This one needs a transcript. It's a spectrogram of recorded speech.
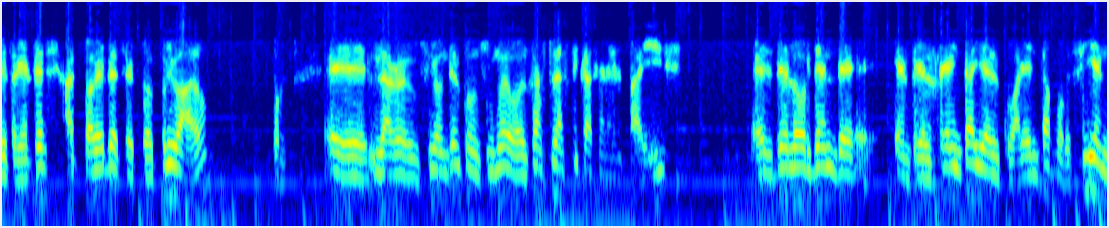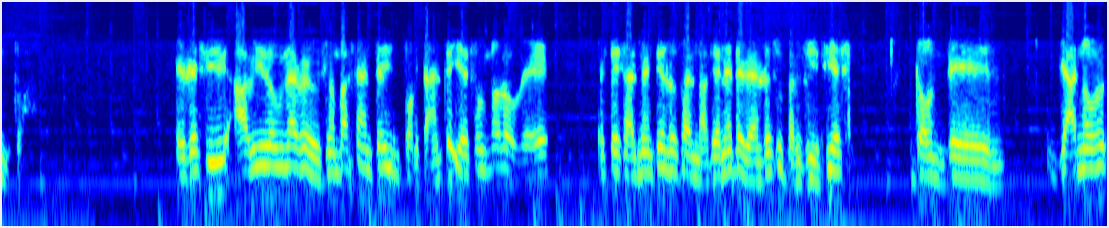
diferentes actores del sector privado, eh, la reducción del consumo de bolsas plásticas en el país es del orden de entre el 30 y el 40%. Es decir, ha habido una reducción bastante importante y eso uno lo ve especialmente en los almacenes de grandes superficies donde ya no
